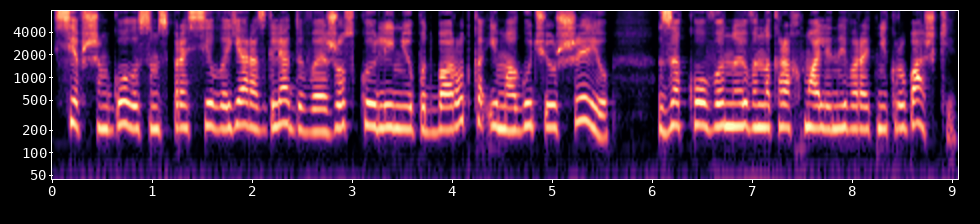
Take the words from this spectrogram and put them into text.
Севшим голосом спросила я, разглядывая жесткую линию подбородка и могучую шею, закованную в накрахмаленный воротник рубашки.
